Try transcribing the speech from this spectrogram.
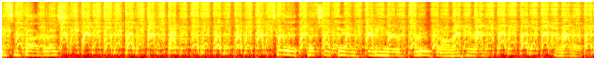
Making some progress. It's really a touchy thing getting your groove going here. Alright.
